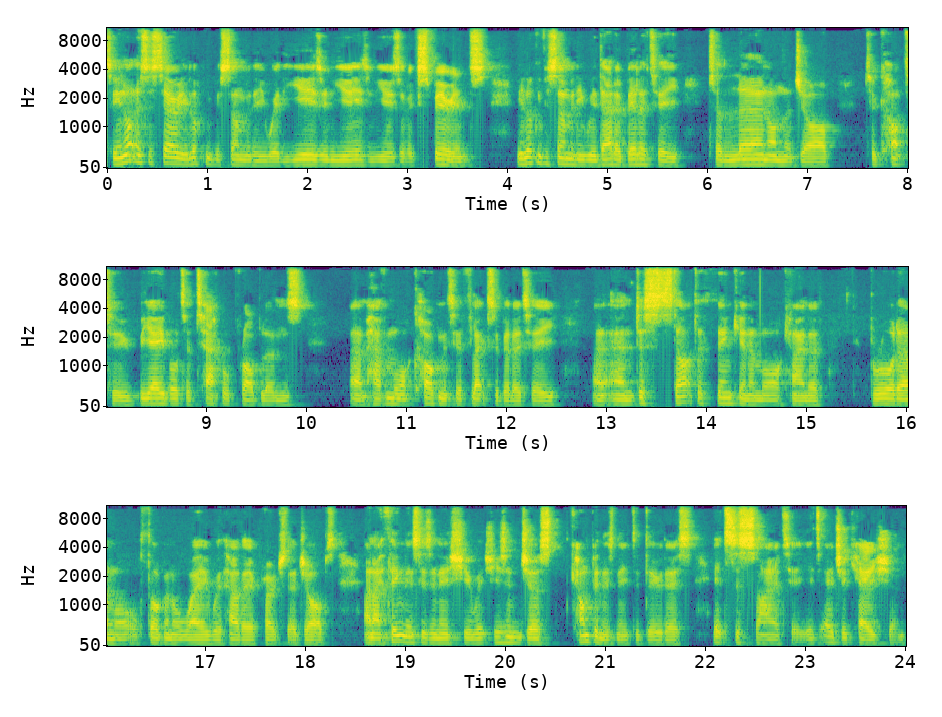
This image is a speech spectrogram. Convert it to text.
So you're not necessarily looking for somebody with years and years and years of experience. You're looking for somebody with that ability to learn on the job, to, to be able to tackle problems, um, have more cognitive flexibility, and, and just start to think in a more kind of broader, more orthogonal way with how they approach their jobs. And I think this is an issue which isn't just companies need to do this, it's society, it's education.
